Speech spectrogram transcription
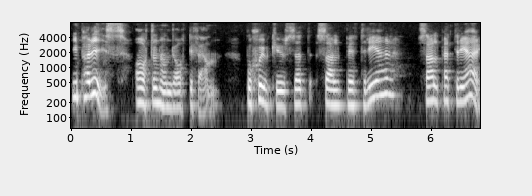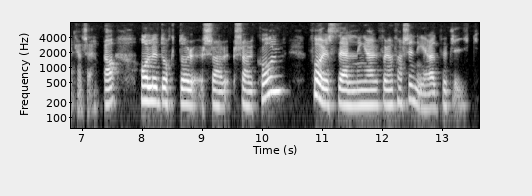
I Paris 1885 på sjukhuset Salpêtrière Salpêtrière kanske, ja, håller doktor Char Charcol föreställningar för en fascinerad publik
